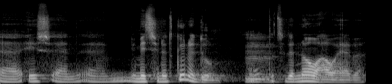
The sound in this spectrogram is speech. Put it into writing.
uh, is en uh, mits ze het kunnen doen. Mm. Dat ze de know-how hebben.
